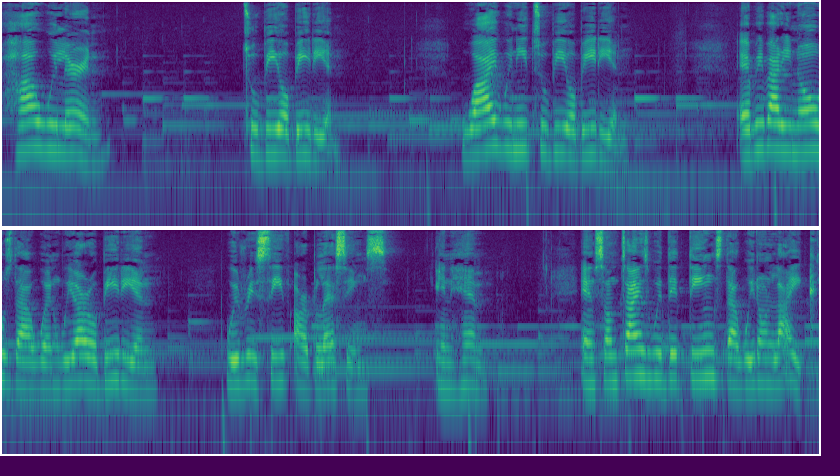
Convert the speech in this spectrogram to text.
how we learn to be obedient, why we need to be obedient Everybody knows that when we are obedient, we receive our blessings in Him. And sometimes we did things that we don't like.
